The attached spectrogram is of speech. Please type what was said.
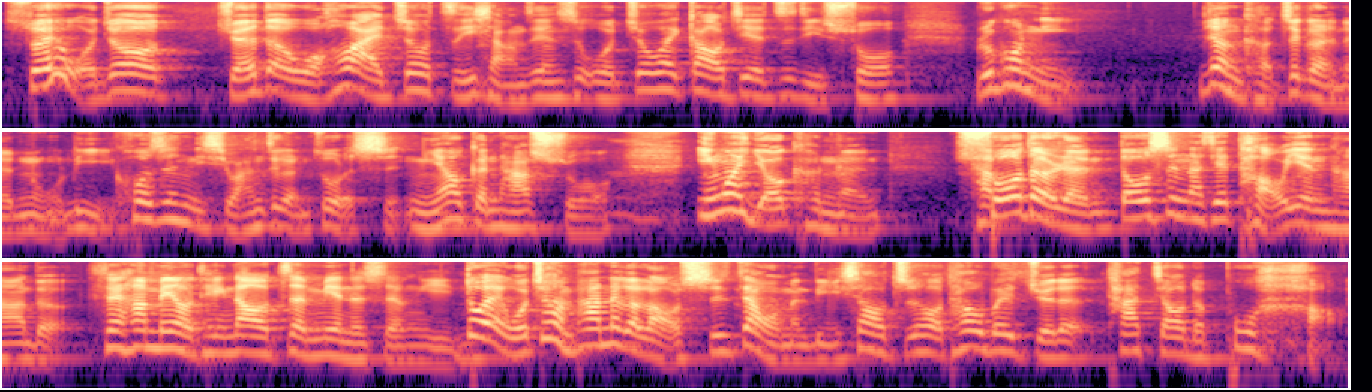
所以我就。觉得我后来就仔细想这件事，我就会告诫自己说：如果你认可这个人的努力，或是你喜欢这个人做的事，你要跟他说，因为有可能说的人都是那些讨厌他的，所以他没有听到正面的声音。对，我就很怕那个老师在我们离校之后，他会不会觉得他教的不好？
